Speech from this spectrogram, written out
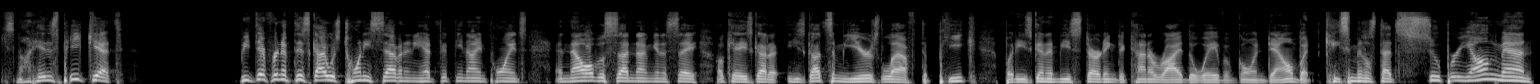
He's not hit his peak yet. Be different if this guy was 27 and he had 59 points, and now all of a sudden I'm going to say, okay, he's got a he's got some years left to peak, but he's going to be starting to kind of ride the wave of going down. But Casey Mittelstadt's super young, man.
